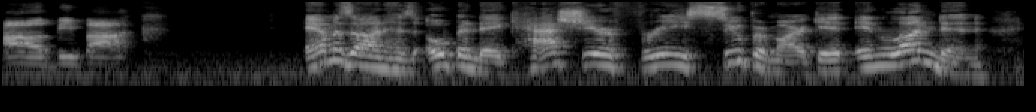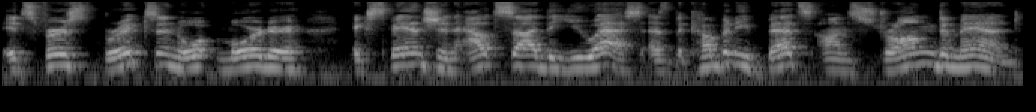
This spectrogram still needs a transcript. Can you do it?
I'll be back. Amazon has opened a cashier free supermarket in London, its first bricks and mortar expansion outside the US as the company bets on strong demand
